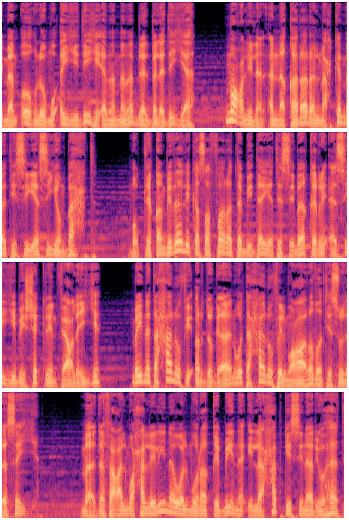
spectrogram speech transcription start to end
إمام أوغلو مؤيديه أمام مبنى البلدية معلنا أن قرار المحكمة سياسي بحت. مطلقا بذلك صفارة بداية السباق الرئاسي بشكل فعلي بين تحالف أردوغان وتحالف المعارضة السداسي. ما دفع المحللين والمراقبين إلى حبك سيناريوهات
